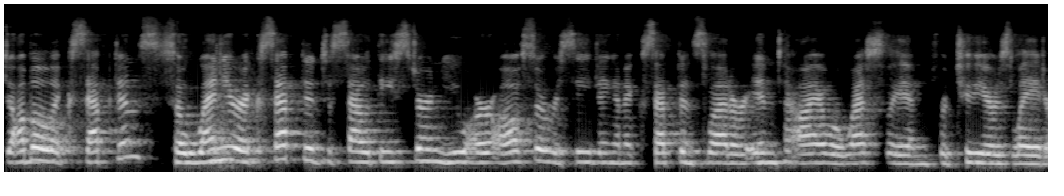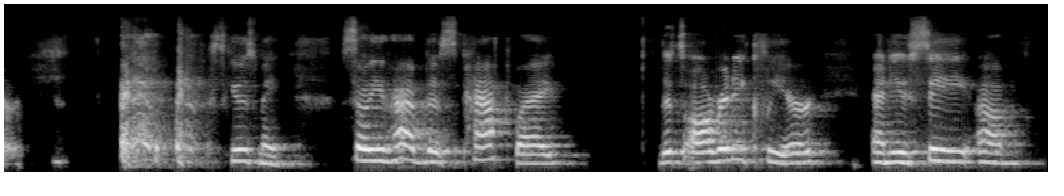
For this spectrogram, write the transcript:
double acceptance. So when you're accepted to Southeastern, you are also receiving an acceptance letter into Iowa Wesleyan for two years later. Excuse me. So you have this pathway that's already clear and you see um,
